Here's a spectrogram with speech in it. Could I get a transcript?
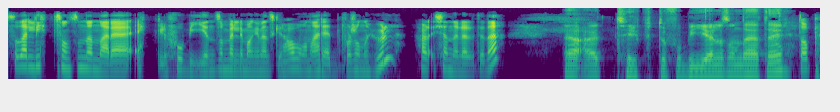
Så det er litt sånn som den der ekle fobien som veldig mange mennesker har, hvor man er redd for sånne hull. Kjenner dere til det? Ja, tryptofobi eller noe sånt det heter? Topp.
